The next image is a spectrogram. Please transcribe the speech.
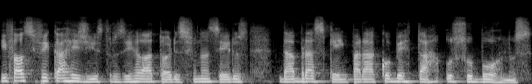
e falsificar registros e relatórios financeiros da Braskem para acobertar os subornos.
